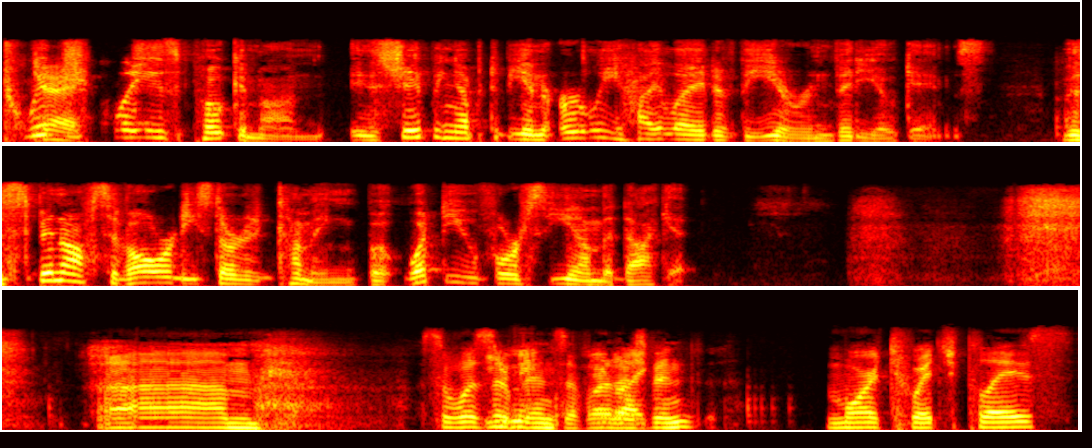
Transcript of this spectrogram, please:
Twitch Okay. Plays Pokemon is shaping up to be an early highlight of the year in video games. The spin offs have already started coming, but what do you foresee on the docket? Um, so what's You there mean been so far? There's like- been More Twitch plays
